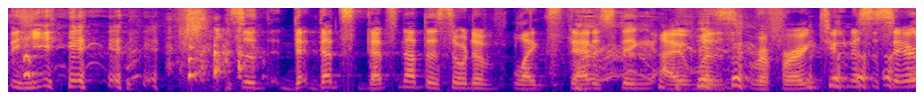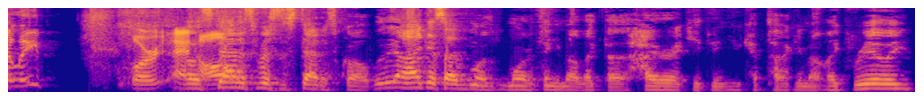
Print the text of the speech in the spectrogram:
so th- that's that's not the sort of like status thing I was referring to necessarily, or at Oh, all. status versus status quo. I guess I'm more, more thinking about like the hierarchy thing you kept talking about. Like, really?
